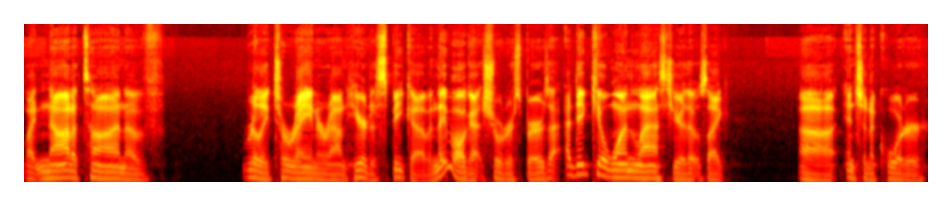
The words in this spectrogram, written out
Like not a ton of really terrain around here to speak of, and they've all got shorter spurs. I, I did kill one last year that was like uh, inch and a quarter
